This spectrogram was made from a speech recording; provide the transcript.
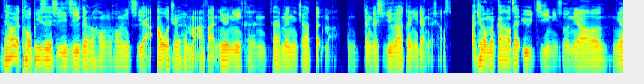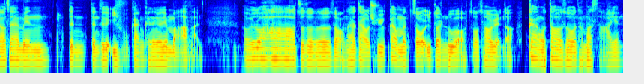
你要有投币式的洗衣机跟烘烘衣机啊啊，我觉得很麻烦，因为你可能在那边你就要等嘛，等个洗衣服要等一两个小时，而且我们刚好在雨季，你说你要你要在那边等等这个衣服干，可能有点麻烦。我就说好好好，走走走走走，他就带我去，干我们走一段路哦，走超远的哦，干我到的时候我他妈傻眼，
